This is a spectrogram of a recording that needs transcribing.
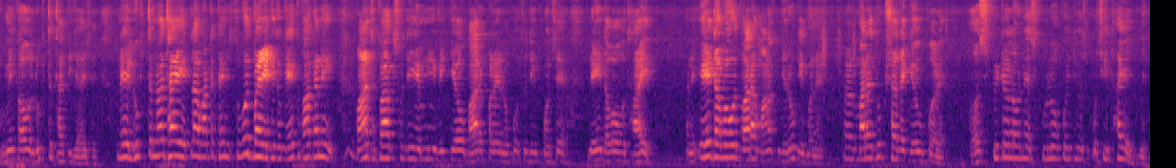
ભૂમિકાઓ લુપ્ત થતી જાય છે. અને એ લુપ્ત ન થાય એટલા માટે થઈને સુબોધભાઈએ કીધું કે એક ભાગ નહીં પાંચ ભાગ સુધી એમની વિદ્યાઓ બહાર પડે, લોકો સુધી પહોંચે ને એ દવાઓ થાય. અને એ દવાઓ દ્વારા માણસ નિરોગી બને. મારે દુઃખ સાથે કહેવું પડે, હોસ્પિટલો અને સ્કૂલો કોઈ દિવસ ઓછી થાય જ નહીં.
